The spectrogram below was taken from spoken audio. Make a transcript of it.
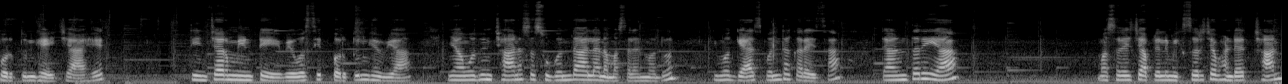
परतून घ्यायचे आहेत. तीन चार मिनटे व्यवस्थित परतून घेऊया. यामधून छान असा सुगंध आला ना मसाल्यांमधून की मग गॅस बंद करायचा. त्यानंतर या मसाल्याचे आपल्याला मिक्सरच्या भांड्यात छान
